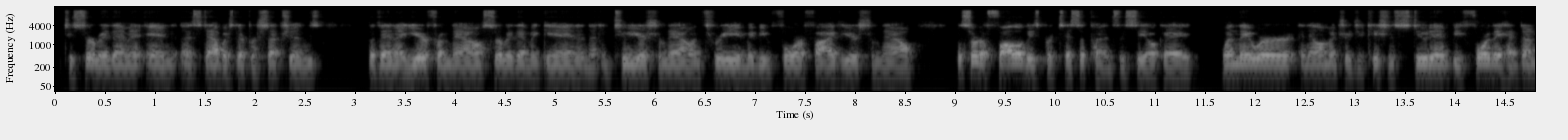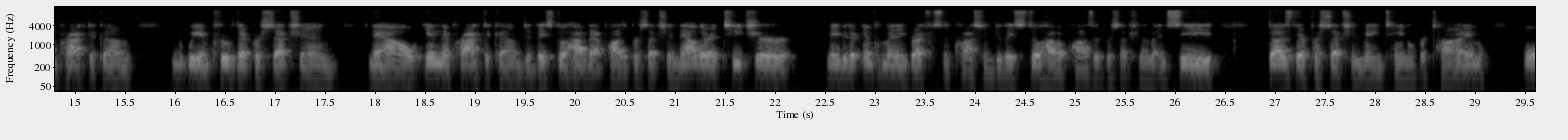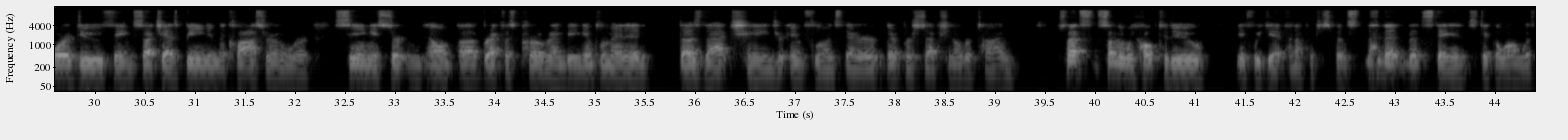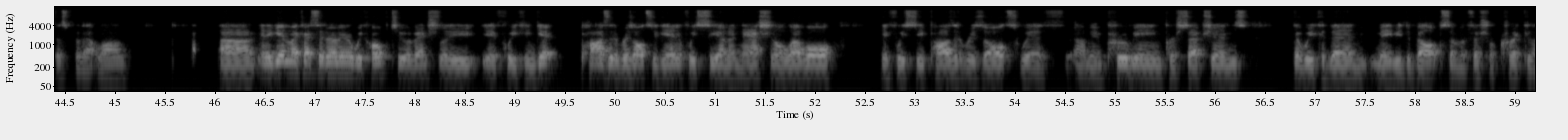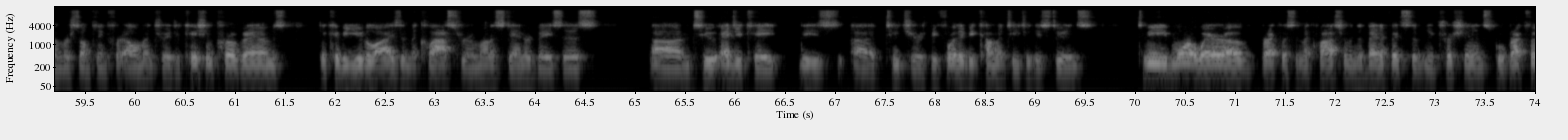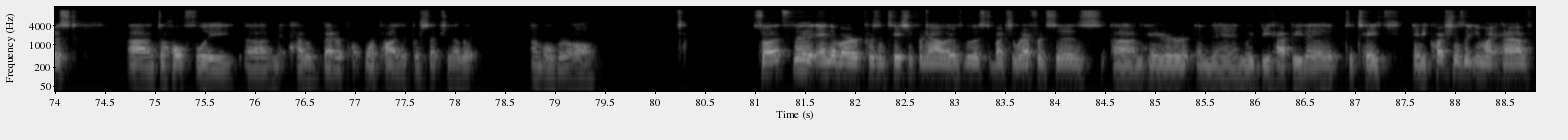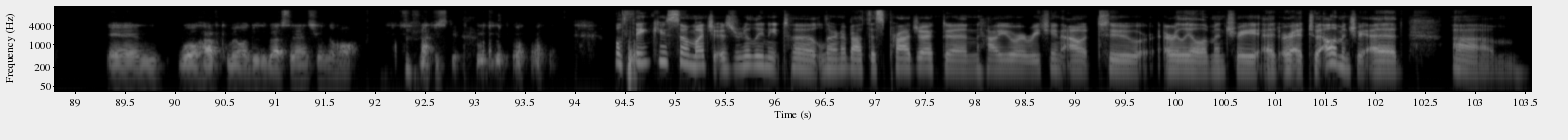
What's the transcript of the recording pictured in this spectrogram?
to survey them and, and, establish their perceptions, but then a year from now, survey them again, and, and two years from now, and three, and maybe four or five years from now, to sort of follow these participants and see, okay, when they were an elementary education student, before they had done practicum, we improved their perception. Now, in the practicum, did they still have that positive perception? Now they're a teacher, maybe they're implementing breakfast in the classroom. Do they still have a positive perception of it? And see, does their perception maintain over time? Or do things such as being in the classroom or seeing a certain uh, breakfast program being implemented does that change or influence their their perception over time? So that's something we hope to do if we get enough participants that that stay and stick along with us for that long. Um, and again, like I said earlier, we hope to eventually, if we can get positive results again, if we see on a national level, if we see positive results with um, improving perceptions, that we could then maybe develop some official curriculum or something for elementary education programs that could be utilized in the classroom on a standard basis um, to educate these uh, teachers before they become a teacher, these students, to be more aware of breakfast in the classroom and the benefits of nutrition and school breakfast, uh, to hopefully um, have a better, more positive perception of it um, overall. So that's the end of our presentation for now. There's just a bunch of references um, here, and then we'd be happy to, to take any questions that you might have, and we'll have Camilla do the best at answering them all. I'm just kidding. Well, thank you so much. It was really neat to learn about this project and how you were reaching out to early elementary ed or ed, to elementary ed um,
